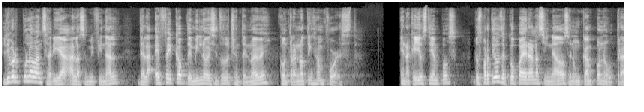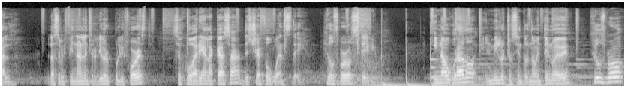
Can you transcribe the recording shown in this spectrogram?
Liverpool avanzaría a la semifinal de la FA Cup de 1989 contra Nottingham Forest. En aquellos tiempos, los partidos de Copa eran asignados en un campo neutral. La semifinal entre Liverpool y Forest se jugaría en la casa de Sheffield Wednesday, Hillsborough Stadium. Inaugurado en 1899, Hillsborough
